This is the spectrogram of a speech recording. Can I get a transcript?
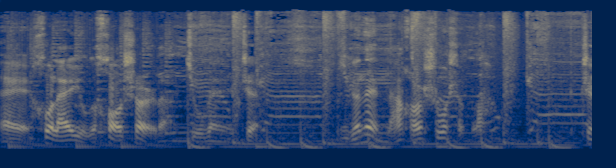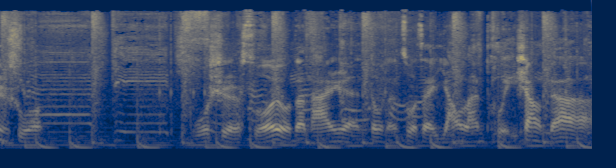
哎，后来有个好事儿的就问朕：“你跟那男孩说什么了？”朕说：“不是所有的男人都能坐在杨澜腿上的。”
